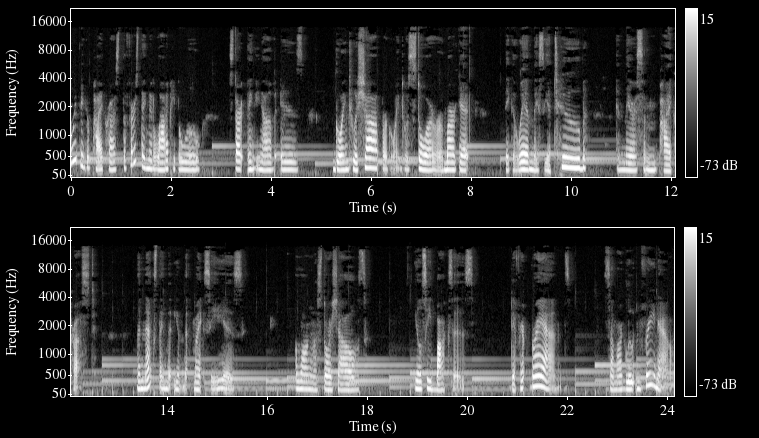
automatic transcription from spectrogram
When we think of pie crust, the first thing that a lot of people will start thinking of is going to a shop or going to a store or a market. They go in, they see a tube, and there's some pie crust. The next thing that you might see is along the store shelves, you'll see boxes, different brands. Some are gluten free now,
